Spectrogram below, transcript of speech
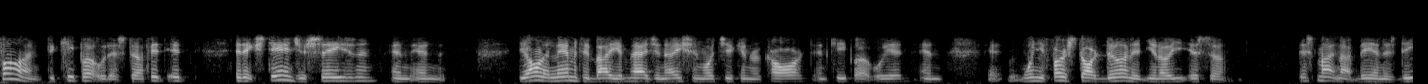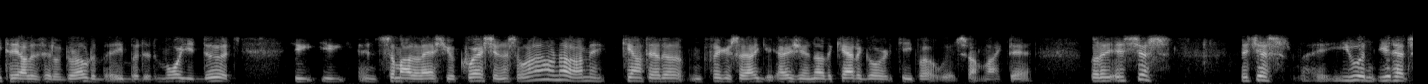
fun to keep up with this stuff. It it it extends your seasoning and and you're only limited by your imagination what you can record and keep up with. And when you first start doing it, you know, it's a this might not be in as detailed as it'll grow to be, but the more you do it, you you and somebody will ask you a question. I said, well, I don't know. I mean, count that up and figure say there's you another category to keep up with, something like that. But it's just it's just you wouldn't you'd have to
